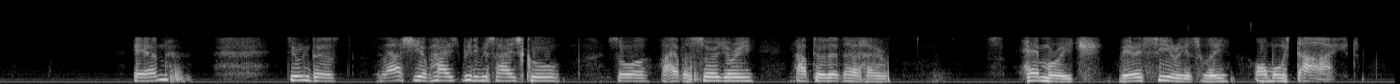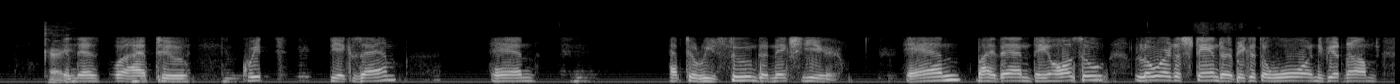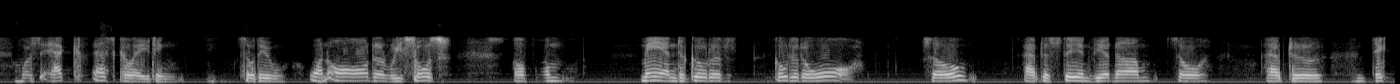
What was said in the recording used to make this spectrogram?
And during the last year of high, Vietnamese high school, so I have a surgery. After that, I have hemorrhage very seriously, almost died. Okay. And then so I have to quit the exam and have to resume the next year. And by then, they also lowered the standard because the war in Vietnam was ec- escalating. So they want all the resource of um, man to go to go to the war. So I have to stay in Vietnam. So I have to take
